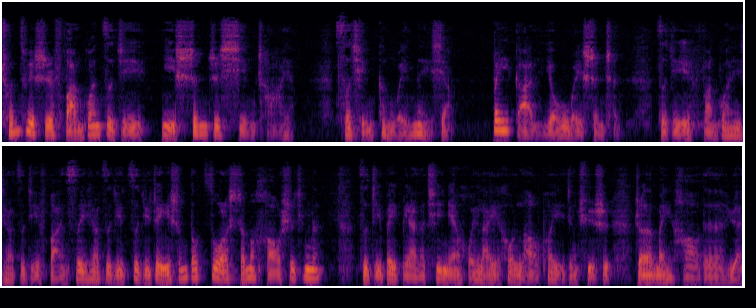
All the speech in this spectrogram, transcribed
纯粹是反观自己一生之醒察呀。此情更为内向，悲感尤为深沉。自己反观一下自己，反思一下自己，自己这一生都做了什么好事情呢？自己被贬了七年，回来以后，老婆已经去世，这美好的园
